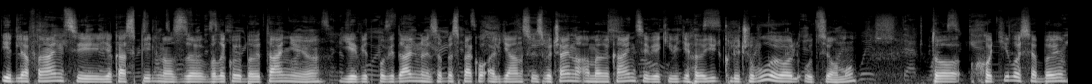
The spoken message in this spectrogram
і для Франції, яка спільно з Великою Британією є відповідальною за безпеку альянсу, і звичайно американців, які відіграють ключову роль у цьому, то хотілося би,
